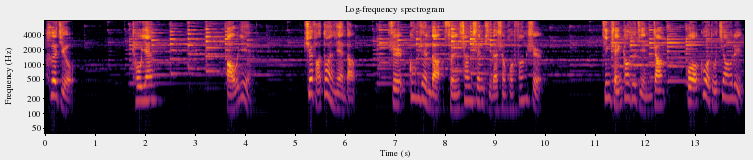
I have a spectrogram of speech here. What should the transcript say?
喝酒、抽烟、熬夜、缺乏锻炼等，是公认的损伤身体的生活方式。精神高度紧张。或过度焦虑，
